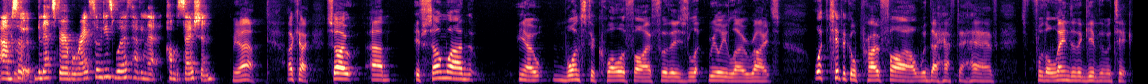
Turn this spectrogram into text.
Um, sure. So that's variable rate. So it is worth having that conversation. Yeah. Okay. So um, if someone you know wants to qualify for these really low rates, what typical profile would they have to have for the lender to give them a tick?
